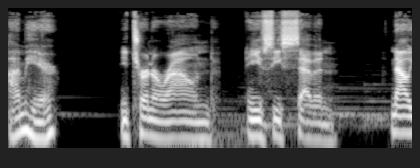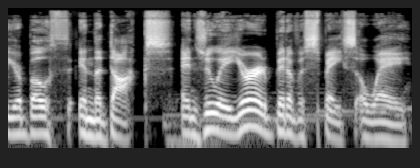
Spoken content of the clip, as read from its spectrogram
I'm here. You turn around and you see Seven. Now you're both in the docks, and Zue, you're a bit of a space away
